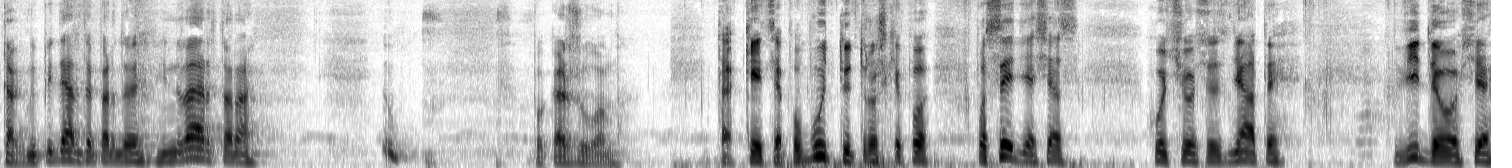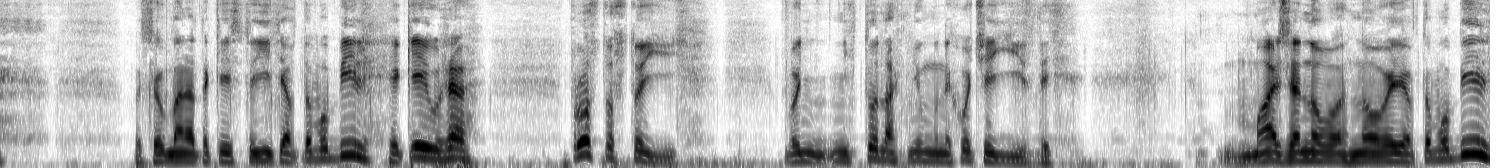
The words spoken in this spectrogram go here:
Так, ну підемо тепер до інвертора. Ну, покажу вам. Так, киця, побудь тут трошки по, посидь. Я зараз хочу ось зняти відео ще. Ось у мене такий стоїть автомобіль, який вже просто стоїть. Бо ніхто на ньому не хоче їздити. Майже нов- новий автомобіль.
